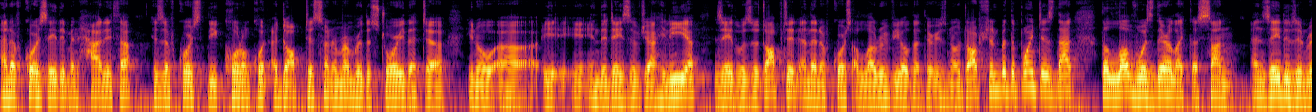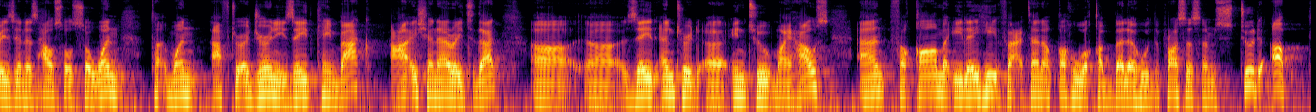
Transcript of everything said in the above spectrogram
And of course, Zayd ibn Haritha is of course the quote unquote adopted son. Remember the story that uh, you know uh, in the days of Jahiliyyah, Zayd was adopted, and then of course Allah revealed that there is no adoption. But the point is that the love was there like a son, and Zayd been raised in his household. So when when after a journey, Zayd came back. Aisha narrates that uh, uh, Zayd entered uh, into my house and فَقَامَ إِلَيْهِ فَاعْتَنَقَهُ وَقَبَّلَهُ The Prophet stood up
